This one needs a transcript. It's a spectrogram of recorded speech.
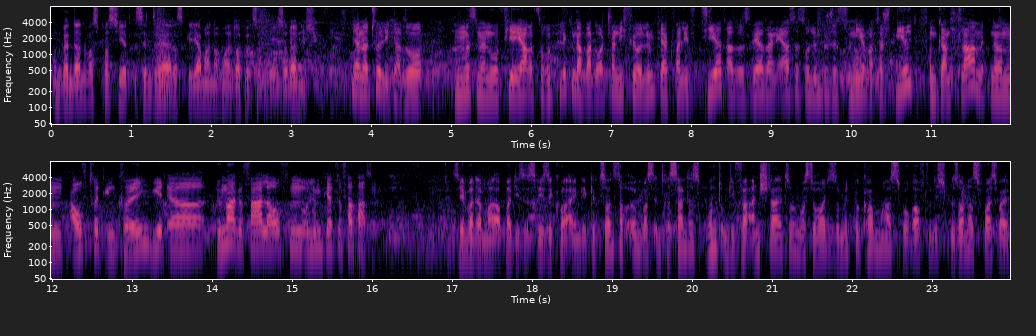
Und wenn dann was passiert, ist hinterher das Gejammer noch mal doppelt so groß, oder nicht? Ja, natürlich. Also wir müssen ja nur vier Jahre zurückblicken. Da war Deutschland nicht für Olympia qualifiziert. Also es wäre sein erstes olympisches Turnier, was er spielt. Und ganz klar, mit einem Auftritt in Köln wird er immer Gefahr laufen, Olympia zu verpassen. Sehen wir da mal, ob er dieses Risiko eingeht. Gibt es sonst noch irgendwas Interessantes rund um die Veranstaltung, was du heute so mitbekommen hast, worauf du dich besonders freust? Weil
